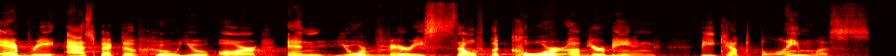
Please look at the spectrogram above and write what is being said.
every aspect of who you are and your very self, the core of your being, be kept blameless.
